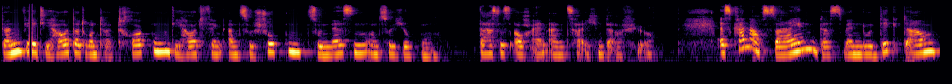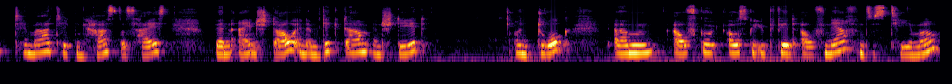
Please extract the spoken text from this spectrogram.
dann wird die Haut darunter trocken, die Haut fängt an zu schuppen, zu nässen und zu jucken. Das ist auch ein Anzeichen dafür. Es kann auch sein, dass wenn du Dickdarm-Thematiken hast, das heißt, wenn ein Stau in einem Dickdarm entsteht und Druck ähm, ausgeübt wird auf Nervensysteme,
